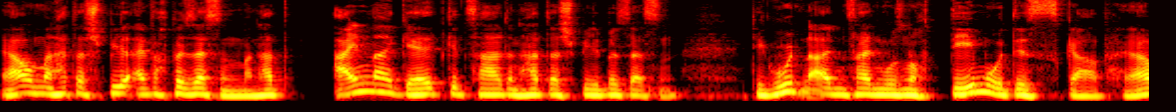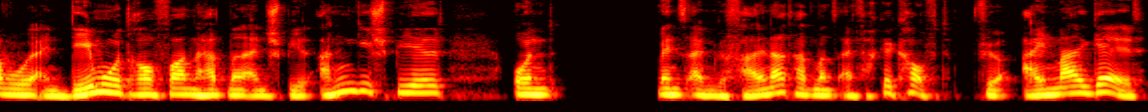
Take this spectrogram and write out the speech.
Ja, und man hat das Spiel einfach besessen. Man hat einmal Geld gezahlt und hat das Spiel besessen. Die guten alten Zeiten, wo es noch Demo-Discs gab, ja, wo ein Demo drauf war, dann hat man ein Spiel angespielt und wenn es einem gefallen hat, hat man es einfach gekauft. Für einmal Geld.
